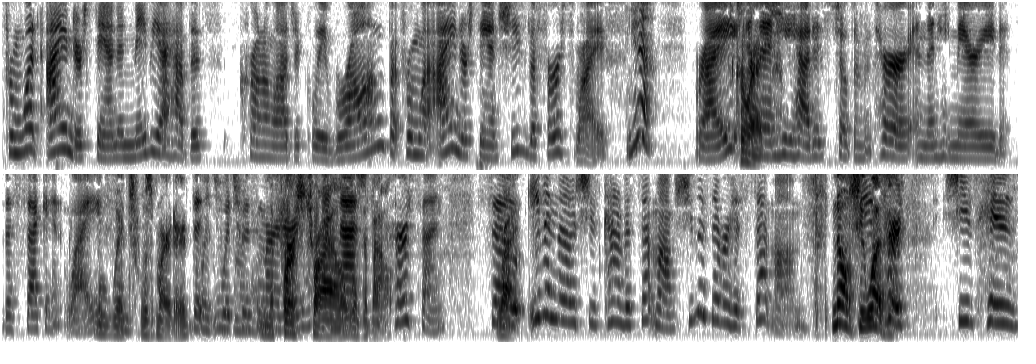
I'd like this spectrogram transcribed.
from what I understand, and maybe I have this chronologically wrong, but from what I understand, she's the first wife, Yeah. right? Correct. And then he had his children with her, and then he married the second wife Which was murdered. that, which, was the murdered. first trial and was about- her son. So Right. even though she's kind of a stepmom, she was never his stepmom. No, she wasn't. Her, she's his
